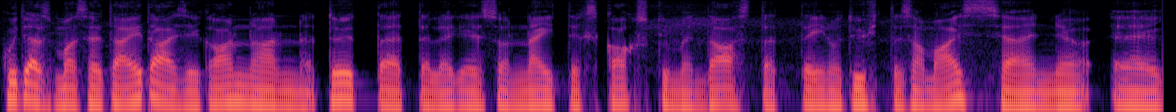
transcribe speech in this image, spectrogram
kuidas ma seda edasi kannan töötajatele, kes on näiteks kakskümmend aastat teinud ühte sama asja, on ju, eh,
